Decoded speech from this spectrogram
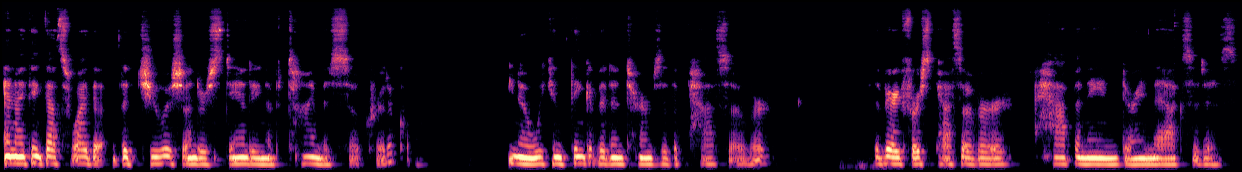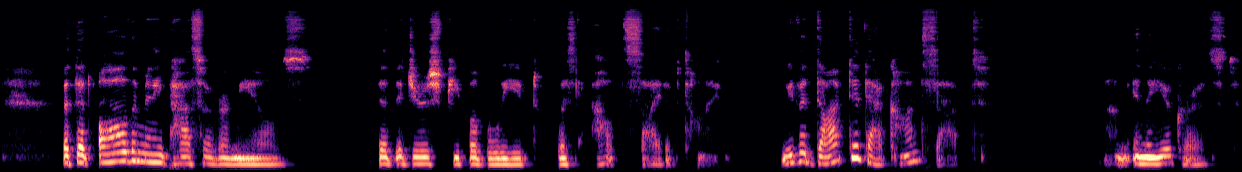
And I think that's why the, the Jewish understanding of time is so critical. You know, we can think of it in terms of the Passover, the very first Passover happening during the Exodus, but that all the many Passover meals that the Jewish people believed was outside of time. we've adopted that concept um, in the Eucharist.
